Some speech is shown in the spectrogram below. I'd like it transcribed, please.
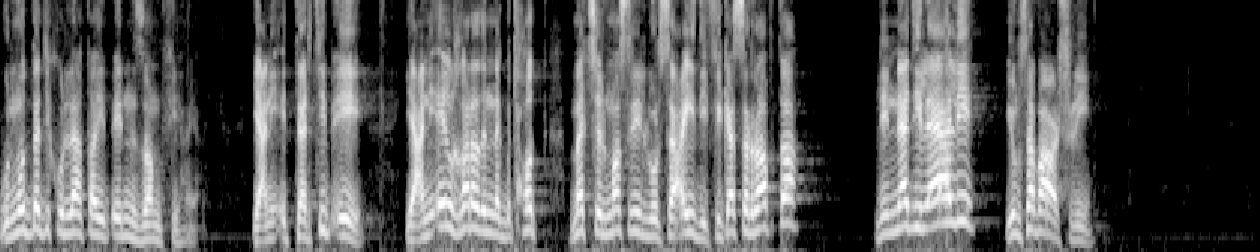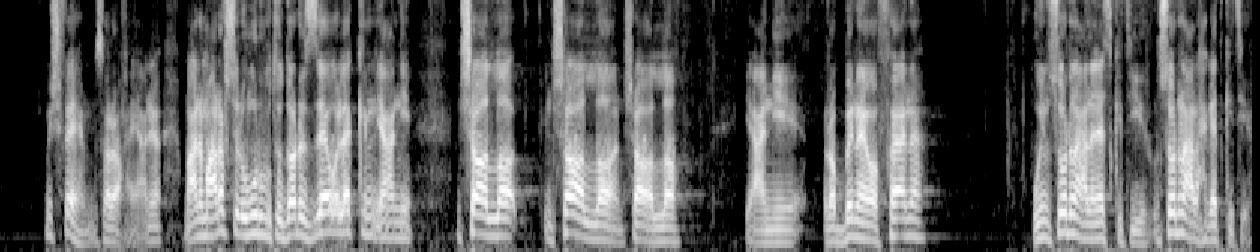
والمدة دي كلها طيب إيه النظام فيها يعني؟ يعني الترتيب إيه؟ يعني إيه الغرض انك بتحط ماتش المصري البورسعيدي في كأس الرابطة للنادي الأهلي يوم 27 مش فاهم بصراحة يعني. ما أنا ما أعرفش الأمور بتدار إزاي ولكن يعني إن شاء الله إن شاء الله إن شاء الله. يعني ربنا يوفقنا وينصرنا على ناس كتير وينصرنا على حاجات كتير.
